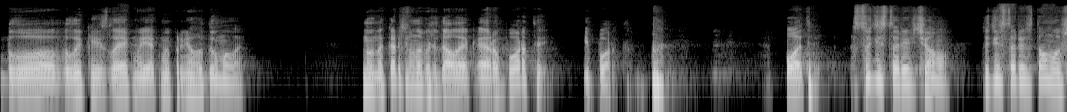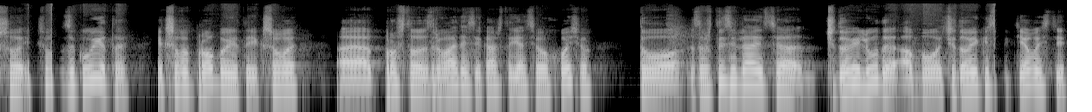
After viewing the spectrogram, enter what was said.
було велике і зле, як ми, як ми про нього думали. Ну, на карті воно виглядало як аеропорт і порт. От, суть історії в чому? Суть історії в тому, що якщо ви ризикуєте, якщо ви пробуєте, якщо ви е, просто зриваєтесь і кажете, я цього хочу, то завжди з'являються чудові люди або чудові якісь миттєвості,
